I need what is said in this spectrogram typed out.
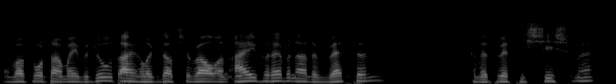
En wat wordt daarmee bedoeld? Eigenlijk dat ze wel een ijver hebben naar de wetten en het wetticisme.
